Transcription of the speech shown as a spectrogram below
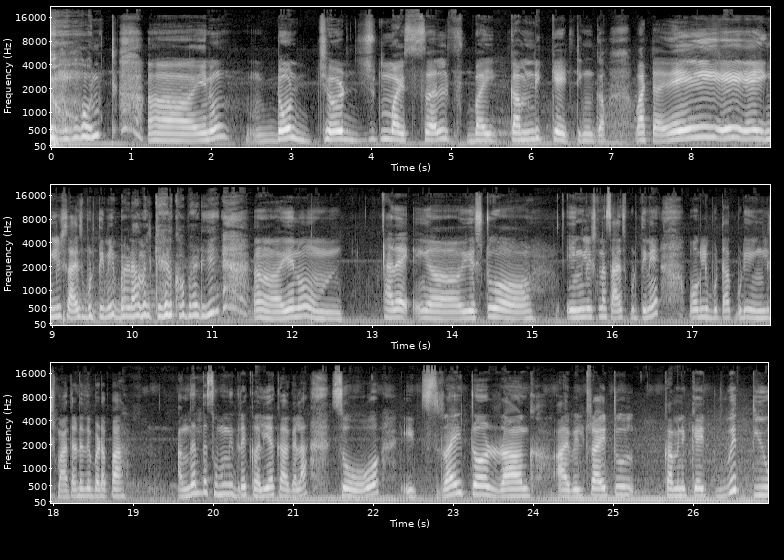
don't ಏನು don't judge myself by communicating what a a English ಸಾಯಿಸ್ಬಿಡ್ತೀನಿ, ಬೇಡ, ಆಮೇಲೆ ಕೇಳ್ಕೊಬೇಡಿ. ಏನು ಅದೇ ಎಷ್ಟು ಇಂಗ್ಲೀಷ್ನ ಸಾಯಿಸ್ಬಿಡ್ತೀನಿ. ಹೋಗ್ಲಿ, ಬಿಟ್ಟಾಕ್ಬಿಡಿ ಇಂಗ್ಲೀಷ್ ಮಾತಾಡೋದೇ ಬೇಡಪ್ಪ. ಹಂಗಂತ ಸುಮ್ಮನಿದ್ರೆ ಕಲಿಯೋಕ್ಕಾಗಲ್ಲ. So it's right or wrong I will try to communicate with you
